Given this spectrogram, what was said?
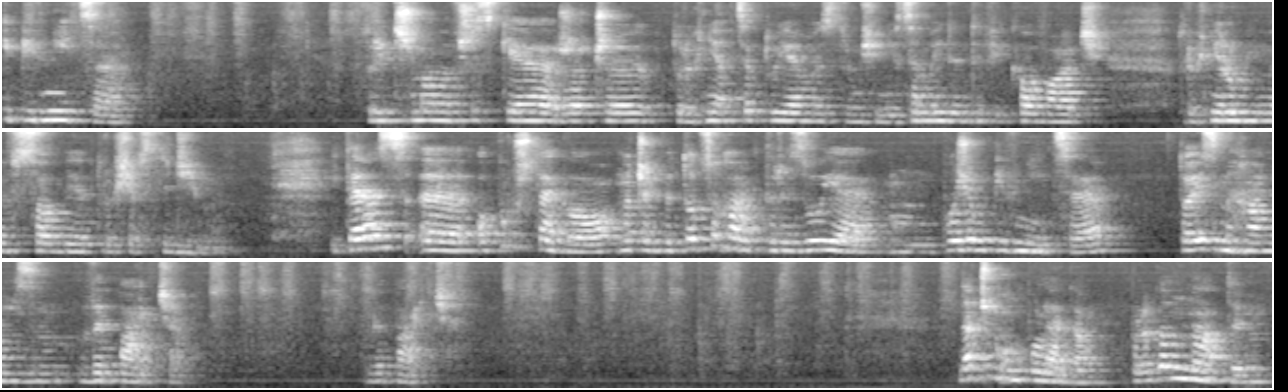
i piwnicę, w której trzymamy wszystkie rzeczy, których nie akceptujemy, z którymi się nie chcemy identyfikować, których nie lubimy w sobie, których się wstydzimy. I teraz e, oprócz tego, znaczy jakby to, co charakteryzuje mm, poziom piwnicy, to jest mechanizm wyparcia. Wyparcie. Na czym on polega? Polega on na tym,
